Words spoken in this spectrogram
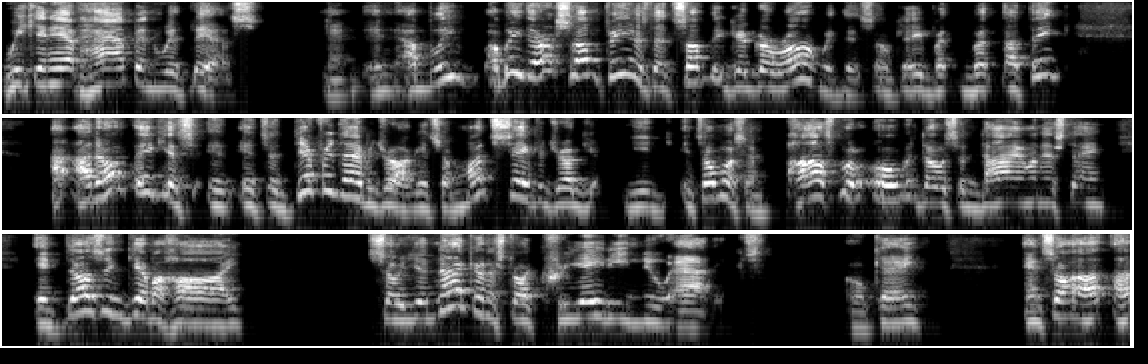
we can have happen with this. And, and I believe I believe there are some fears that something could go wrong with this. Okay. But but I think I, don't think it's it, it's a different type of drug. It's a much safer drug. You, it's almost impossible to overdose and die on this thing. It doesn't give a high. So you're not going to start creating new addicts. Okay. And so I, I,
